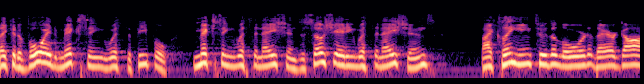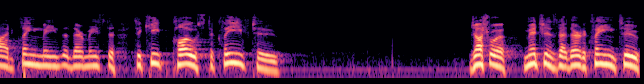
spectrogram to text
They could avoid mixing with the people, mixing with the nations, associating with the nations by clinging to the Lord their God. Cling means there means to, to keep close, to cleave to. Joshua mentions that they're to cling to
